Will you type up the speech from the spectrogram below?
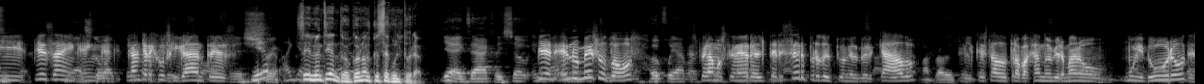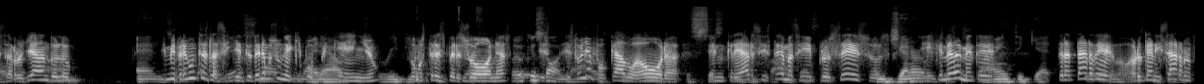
Y piensa en, en cangrejos gigantes. Sí, lo entiendo, conozco esa cultura. Bien, en un mes o dos esperamos tener el tercer producto en el mercado, el que he estado trabajando mi hermano muy duro, desarrollándolo. Y mi pregunta es la siguiente, tenemos un equipo pequeño, somos tres personas, estoy enfocado ahora en crear sistemas y procesos y generalmente tratar de organizarnos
